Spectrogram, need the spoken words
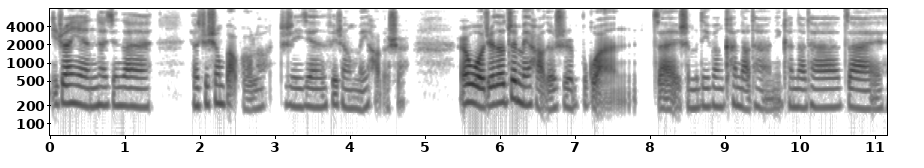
一转眼，他现在要去生宝宝了，这是一件非常美好的事儿。而我觉得最美好的是，不管在什么地方看到他，你看到他在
